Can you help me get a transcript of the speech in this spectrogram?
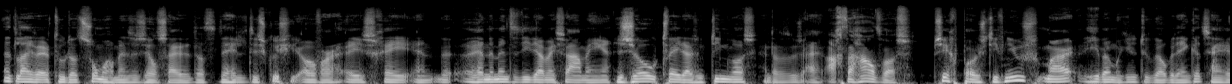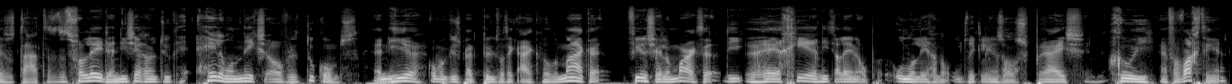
Het leidde ertoe dat sommige mensen zelfs zeiden dat de hele discussie over ESG en de rendementen die daarmee samenhingen zo 2010 was. En dat het dus eigenlijk achterhaald was. Op zich positief nieuws, maar hierbij moet je natuurlijk wel bedenken, het zijn resultaten uit het verleden. En die zeggen natuurlijk helemaal niks over de toekomst. En hier kom ik dus bij het punt wat ik eigenlijk wilde maken financiële markten die reageren niet alleen op onderliggende ontwikkelingen zoals prijs, groei en verwachtingen.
